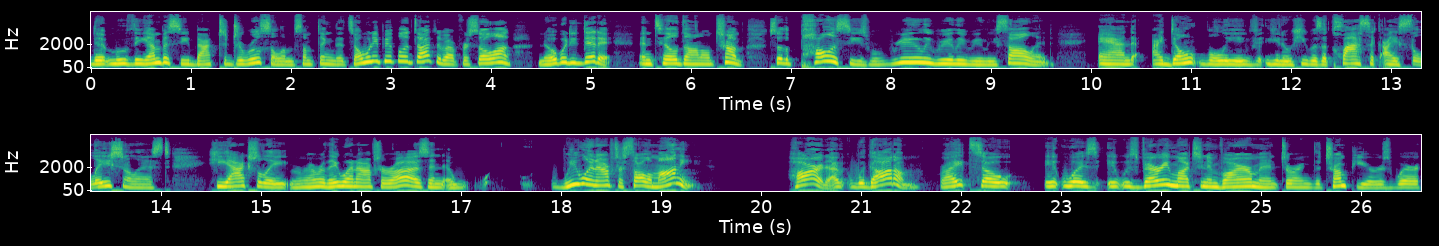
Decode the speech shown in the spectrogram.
that moved the embassy back to Jerusalem, something that so many people had talked about for so long. Nobody did it until Donald Trump. So the policies were really, really, really solid. And I don't believe, you know, he was a classic isolationist. He actually, remember, they went after us and uh, we went after Soleimani hard. I, we got them right? So it was it was very much an environment during the Trump years where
